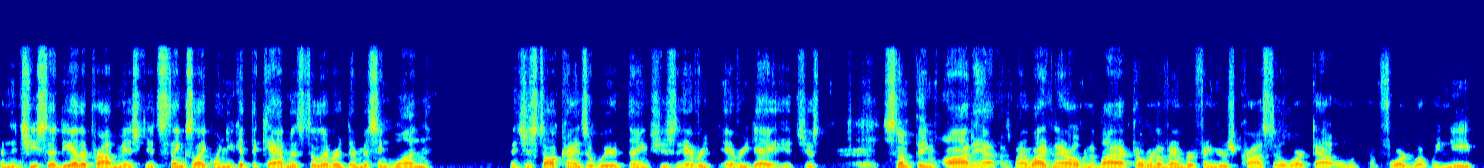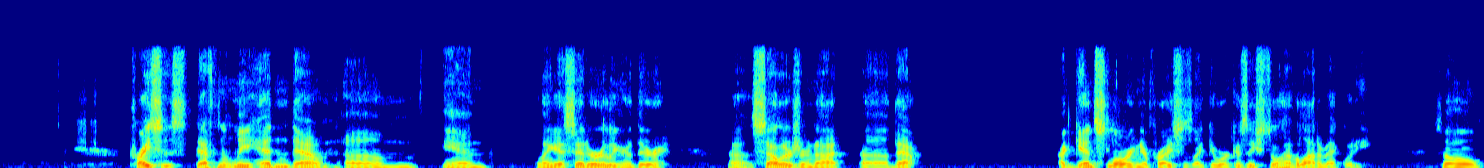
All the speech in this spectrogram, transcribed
and then she said the other problem is it's things like when you get the cabinets delivered, they're missing one. It's just all kinds of weird things. She's every every day. It's just something odd happens. My wife and I are hoping to buy October, November. Fingers crossed it'll work out when we can afford what we need. Prices definitely heading down. Um, and like I said earlier, their uh, sellers are not uh, that against lowering their prices like they were because they still have a lot of equity. So,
